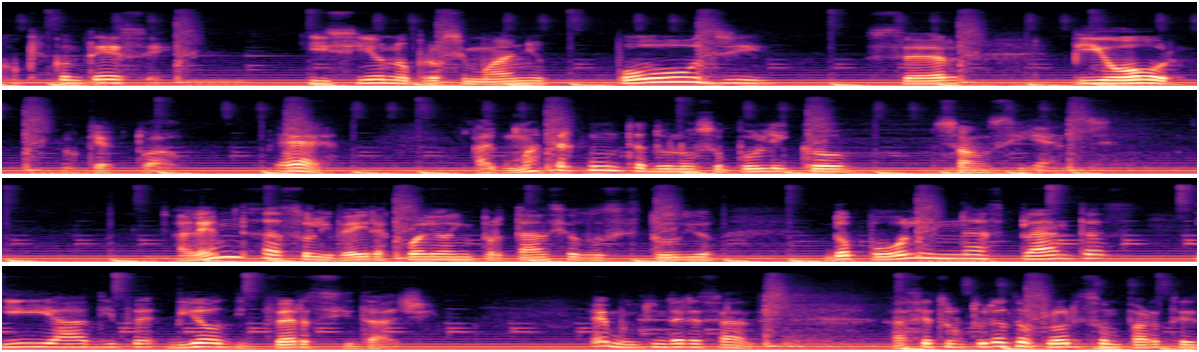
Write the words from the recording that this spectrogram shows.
o que acontece. E se no próximo ano pode ser pior do que atual. É, algumas perguntas do nosso público são as seguintes. Além das oliveiras, qual é a importância dos estudos do pólen nas plantas e a biodiversidade. É muito interessante. As estruturas das flores são parte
